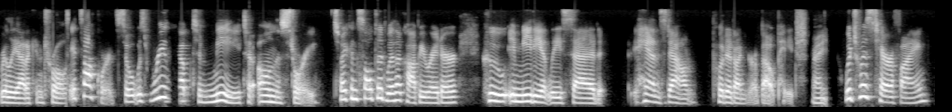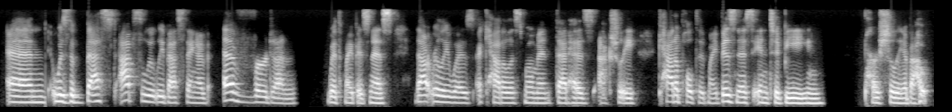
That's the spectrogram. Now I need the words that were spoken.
really out of control. It's awkward. So it was really up to me to own the story. So I consulted with a copywriter who immediately said, hands down, put it on your about page. Right. Which was terrifying and it was the best, absolutely best thing I've ever done with my business. That really was a catalyst moment that has actually catapulted my business into being partially about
